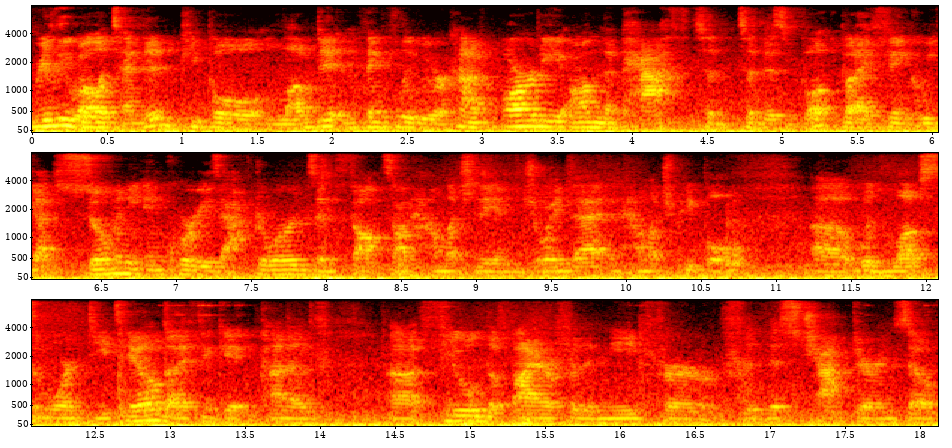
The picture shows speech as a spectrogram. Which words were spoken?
really well attended. People loved it, and thankfully we were kind of already on the path to, to this book. But I think we got so many inquiries afterwards and thoughts on how much they enjoyed that and how much people uh, would love some more detail that I think it kind of uh, fueled the fire for the need for for this chapter. And so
